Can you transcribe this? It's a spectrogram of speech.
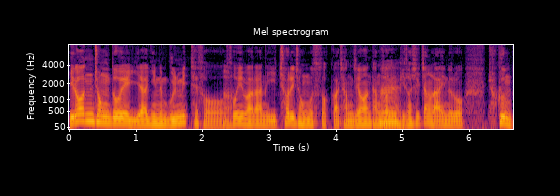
이런 정도의 이야기는 물 밑에서 어. 소위 말하는 이철희 정무수석과 장재원 당선인 네. 비서실장 라인으로 조금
